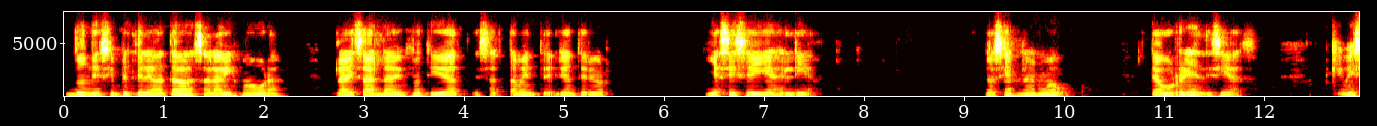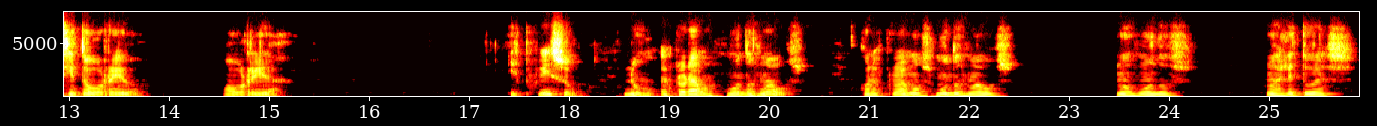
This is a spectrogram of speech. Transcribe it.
Donde siempre te levantabas a la misma hora, realizabas la misma actividad exactamente el día anterior. Y así seguías el día. No hacías nada nuevo. Te aburrías, decías. ¿Por qué me siento aburrido? O aburrida. Y es por eso. No exploramos mundos nuevos. Cuando exploramos mundos nuevos, nuevos mundos, nuevas lecturas,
